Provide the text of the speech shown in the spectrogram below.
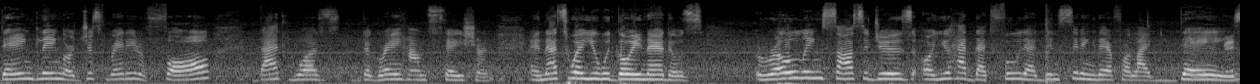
dangling or just ready to fall that was the greyhound station and that's where you would go in there those rolling sausages or you had that food that had been sitting there for like days.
